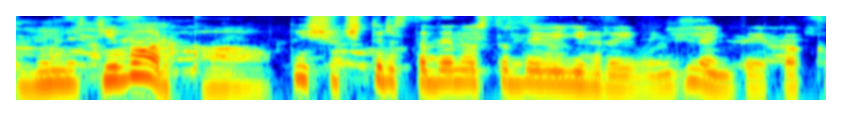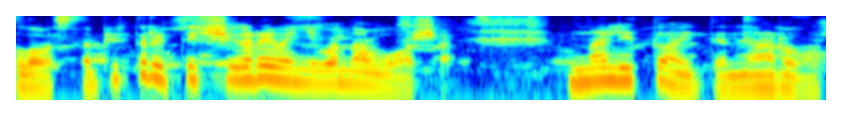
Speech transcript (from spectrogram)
Мультиварка 1499 гривень. Гляньте, яка класна. Півтори тисячі гривень і вона ваша. Налітайте, народ.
